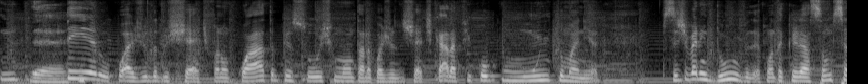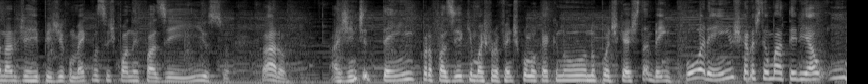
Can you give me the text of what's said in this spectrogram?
inteiro é. com a ajuda do chat. Foram quatro pessoas que montaram com a ajuda do chat. Cara, ficou muito maneiro. Se vocês tiverem dúvida quanto à criação de cenário de RPG, como é que vocês podem fazer isso? Claro, a gente tem para fazer aqui mais pra frente, colocar aqui no, no podcast também. Porém, os caras têm um material em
